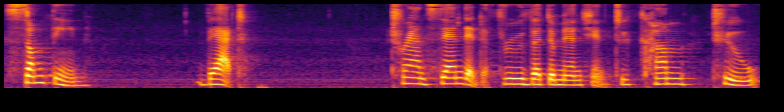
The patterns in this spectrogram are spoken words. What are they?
something that transcended through the dimension to come to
